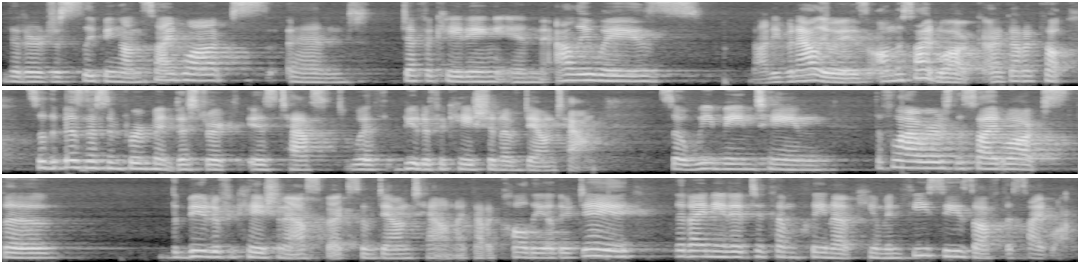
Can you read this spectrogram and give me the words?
that are just sleeping on sidewalks and defecating in alleyways, not even alleyways, on the sidewalk. I got a call. So the business improvement district is tasked with beautification of downtown. So we maintain the flowers, the sidewalks, the the beautification aspects of downtown. I got a call the other day that I needed to come clean up human feces off the sidewalk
